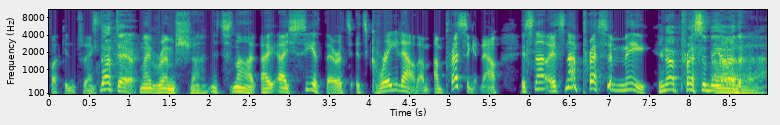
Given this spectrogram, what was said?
fucking thing? It's not there. My rim shot. It's not. I, I see it there. It's it's grayed out. I'm I'm pressing it now. It's not it's not pressing me. You're not pressing me either. Uh,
